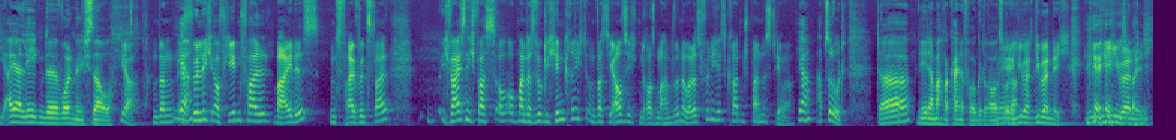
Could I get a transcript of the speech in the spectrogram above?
Die eierlegende Wollmilchsau. Ja, und dann Ja. erfülle ich auf jeden Fall beides, im Zweifelsfall. Ich weiß nicht, was, ob man das wirklich hinkriegt und was die Aufsichten daraus machen würden, aber das finde ich jetzt gerade ein spannendes Thema. Ja, absolut. Da, nee, da machen wir keine Folge draus, Nee, oder? lieber, lieber nicht. Lieber nicht.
